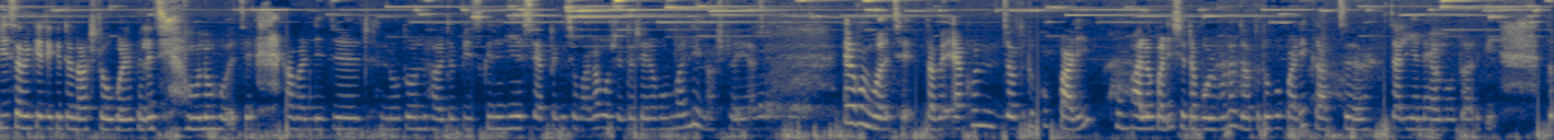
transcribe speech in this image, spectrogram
পিস আমি কেটে কেটে নষ্টও করে ফেলেছি, এমনও হয়েছে। আমার নিজের নতুন হয়তো পিস কিনে নিয়ে এসে একটা কিছু বানাবো, সেটা সেরকম হয়নি, নষ্ট হয়ে গেছে। এরকম হয়েছে। তবে এখন যতটুকু পারি, খুব ভালো পারি, সেটা বলব না, যতটুকু পারি কাজ চালিয়ে নেওয়ার মতো আর কি। তো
